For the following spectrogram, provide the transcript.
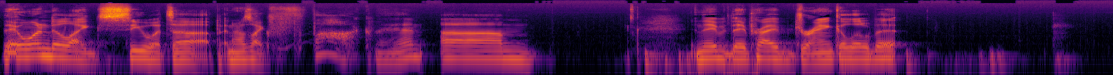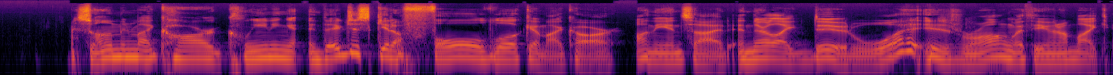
they wanted to like see what's up, and I was like, "Fuck, man." Um, and they they probably drank a little bit. So I'm in my car cleaning and they just get a full look at my car on the inside. And they're like, dude, what is wrong with you? And I'm like,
